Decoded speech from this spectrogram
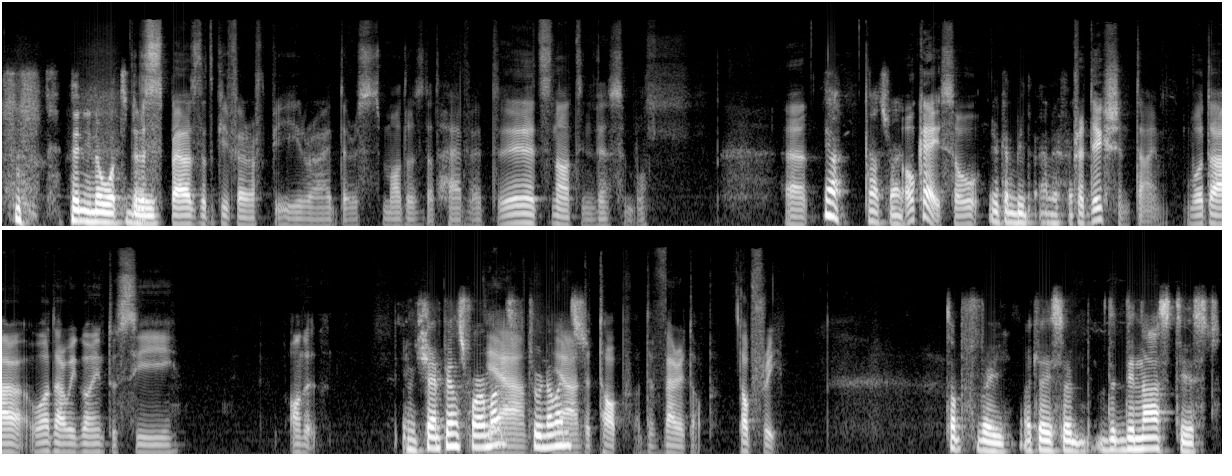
then you know what to do. There's spells that give RFP, right? There's models that have it. It's not invincible. Uh, Yeah, that's right. okay, so You can beat anything. prediction time. What are what are we going to see on the In Champions format yeah tournaments, yeah the top, the very top, top three? top three. Okay, so the, the nastiest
